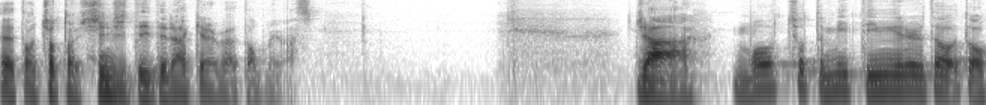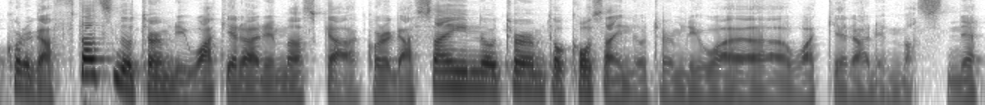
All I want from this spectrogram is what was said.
えっと、ちょっと信じていただければと思います。じゃあ、もうちょっと見てみると、これが2つの term に分けられますが、これが sin の term と cos の term に分けられますね。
